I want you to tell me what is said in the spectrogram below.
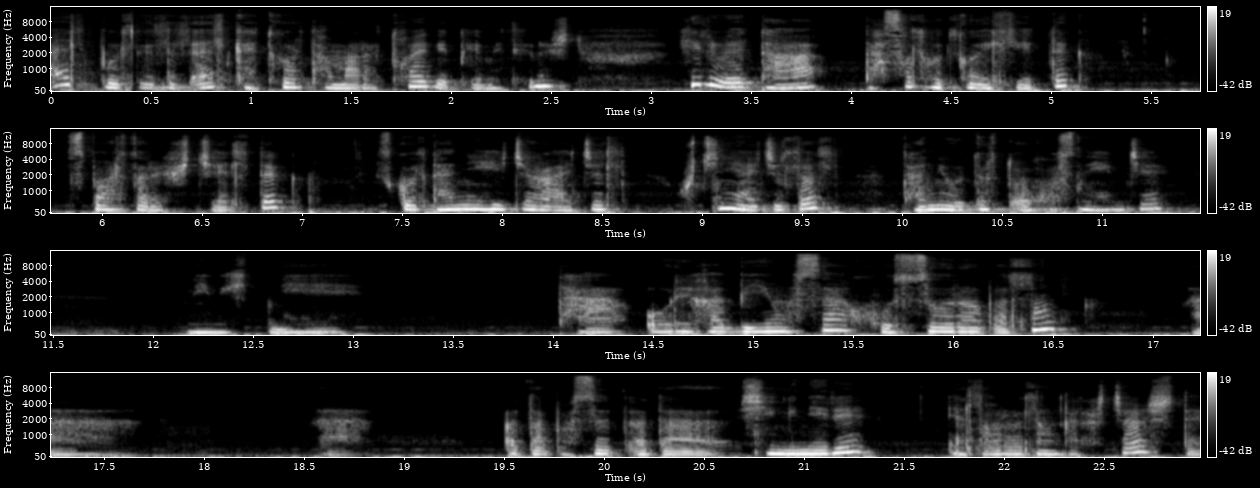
аль бүлэглэл аль категорид хамаарах вэ гэдгийг мэдгэнэ шүү дээ. Хэрвээ та дасгал хөдөлгөөн их хийдэг, спортоор хичээлдэг, эсвэл таны хийж байгаа ажил хүчний ажил бол таны өдөрт уух усны хэмжээ нэмэгдэнэ. Та өөрийнхөө биеийн усаа хөлсөөрөө болон а одоо бусад одоо шингэнээрээ ялгаруулан гаргаж байгаа штэ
